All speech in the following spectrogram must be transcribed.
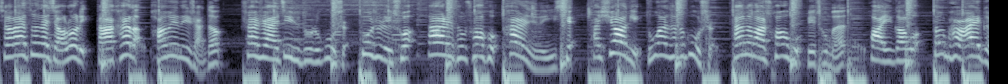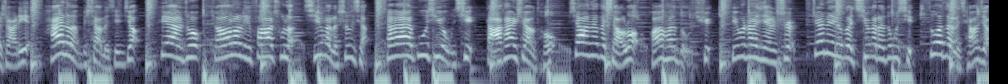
小白坐在角落里，打开了旁边的一盏灯。帅帅继续读着故事，故事里说，拉里从窗户看着你的一切，他需要你读完他的故事，才能把窗户变成门。话音刚落，灯泡挨个炸裂，孩子们被吓得尖叫。黑暗中，角落里发出了奇怪的声响。小白鼓起勇气，打开摄像头，向那个角落缓缓走去。屏幕上显示，真的有个奇怪的东西缩在了墙角，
